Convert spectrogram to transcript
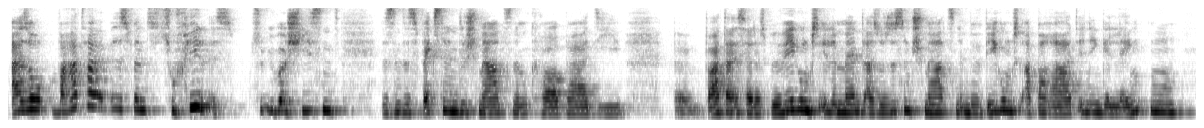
Also Vata ist, wenn es zu viel ist, zu überschießend. Das sind das wechselnde Schmerzen im Körper. Die äh, Vata ist ja das Bewegungselement, also es sind Schmerzen im Bewegungsapparat, in den Gelenken.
